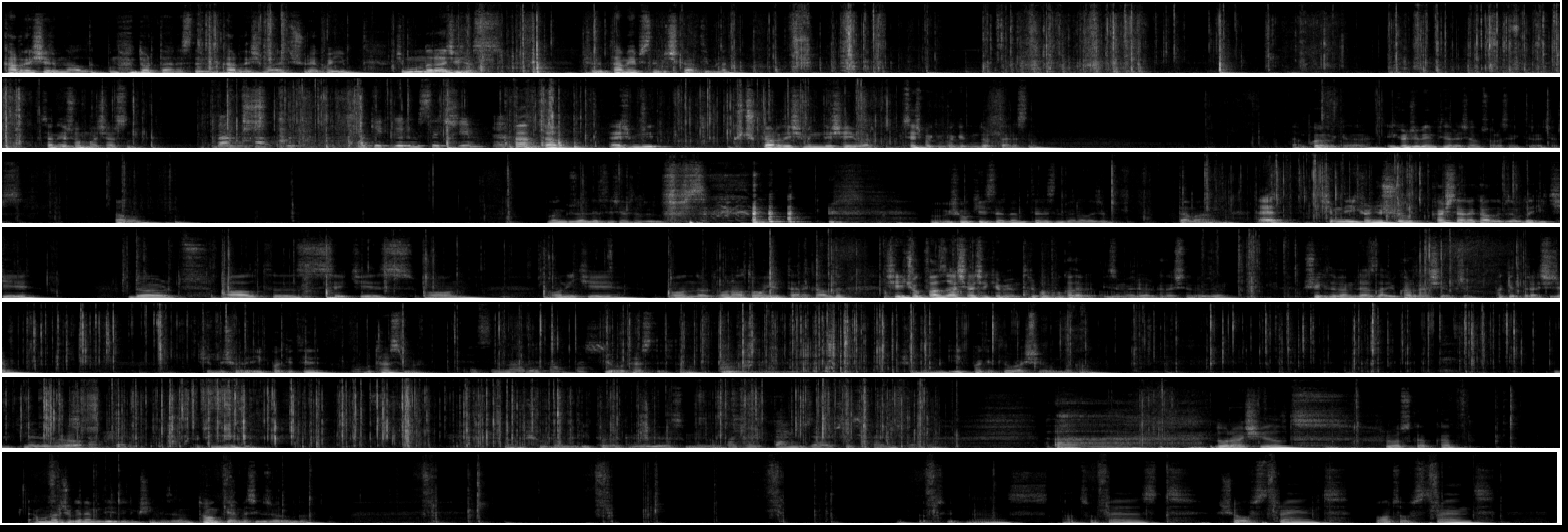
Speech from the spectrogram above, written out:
kardeşlerimle aldık. Bunun 4 tanesi de bir kardeşime ait. Şuraya koyayım. Şimdi bunları açacağız. Şöyle tam hepsini bir çıkartayım ben. Sen en son mu açarsın? Ben kartı paketlerimi seçeyim. Evet. Ha tamam. Evet şimdi küçük kardeşimin de şeyi var. Seç bakayım paketin dört tanesini. Tamam koy onu kenara. İlk önce benimkileri açalım sonra seninkileri açarız. Tamam. Ulan güzelleri seçerseniz ölürsünüz. Showcase'lerden bir tanesini ben alacağım. Tamam. Evet. Şimdi ilk önce şu kaç tane kaldı bize burada? 2, 4, 6, 8, 10, 12, 14, 16, 17 tane kaldı. Şeyi çok fazla aşağı çekemiyorum. Tripod bu kadar izin veriyor arkadaşlar. O yüzden şu şekilde ben biraz daha yukarıdan şey yapacağım. Paketleri açacağım. Şimdi şöyle ilk paketi bu ters mi? Nadir kartlar. Yok ters değil tamam. Şuradan ilk paketle başlayalım bakalım. Bükmeden aç kartları. Açılmıyor ki. Tamam şuradan bir ilk paketine bir gelsin bakalım. Paketten güzel bir şey çıkarmış orada. Ah, Doran Shield, Frost Cup Cup. Ya bunlar çok önemli değil benim şeyim zaten. Tonk gelmesi güzel oldu. Sweetness, Not So Fast, Show of Strength, Bonds of Strength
